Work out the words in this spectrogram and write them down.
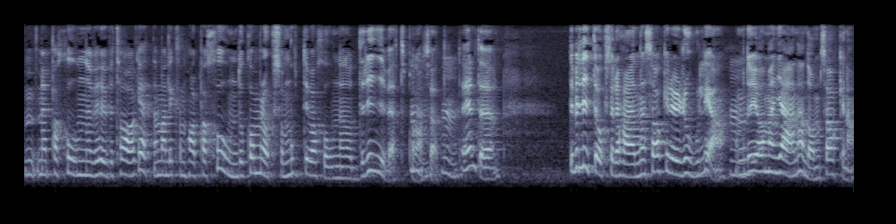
med passion överhuvudtaget? När man liksom har passion, då kommer också motivationen och drivet på något sätt. Det är inte... Det är väl lite också det här, när saker är roliga, ja, men då gör man gärna de sakerna.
